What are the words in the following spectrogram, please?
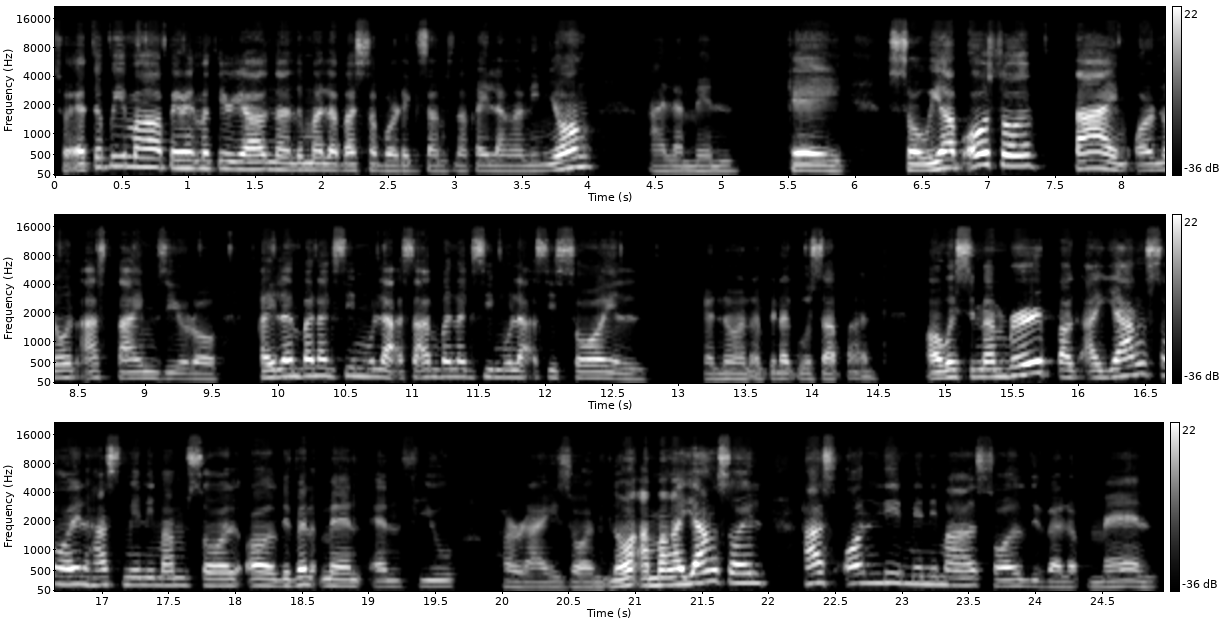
So, ito po yung mga parent material na lumalabas sa board exams na kailangan ninyong alamin. Okay. So, we have also time or known as time zero. Kailan ba nagsimula? Saan ba nagsimula si soil? Ganon ang pinag-uusapan. Always remember, pag a young soil has minimum soil oil development and few horizon. No? Ang mga young soil has only minimal soil development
